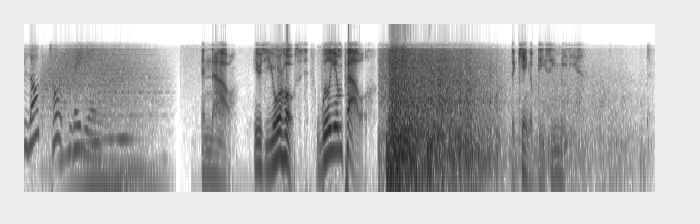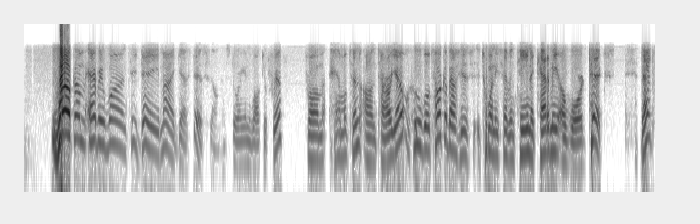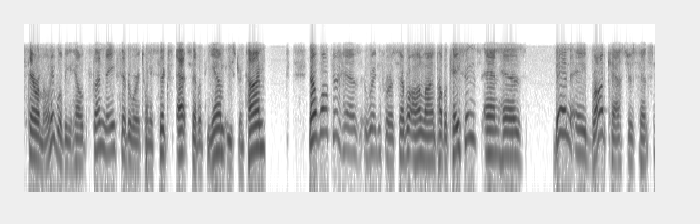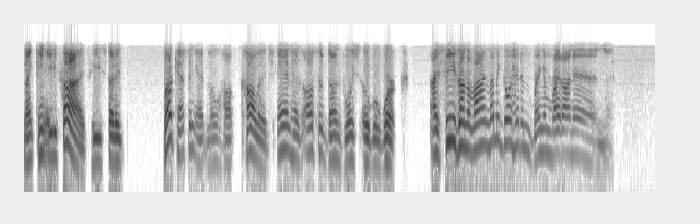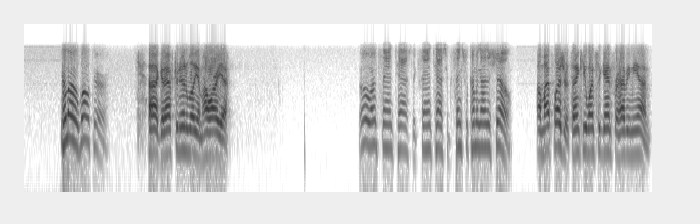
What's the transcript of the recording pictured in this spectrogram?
Blog Talk Radio. And now, here's your host, William Powell, the king of DC Media. Welcome, everyone. Today, my guest is film historian Walter Frith from Hamilton, Ontario, who will talk about his 2017 Academy Award picks. That ceremony will be held Sunday, February 26th at 7 p.m. Eastern Time. Now, Walter has written for several online publications and has been a broadcaster since 1985. He studied broadcasting at Mohawk College and has also done voiceover work. I see he's on the line. Let me go ahead and bring him right on in. Hello, Walter. Uh, good afternoon, William. How are you? Oh, I'm fantastic. Fantastic. Thanks for coming on the show. Oh, my pleasure. Thank you once again for having me on.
